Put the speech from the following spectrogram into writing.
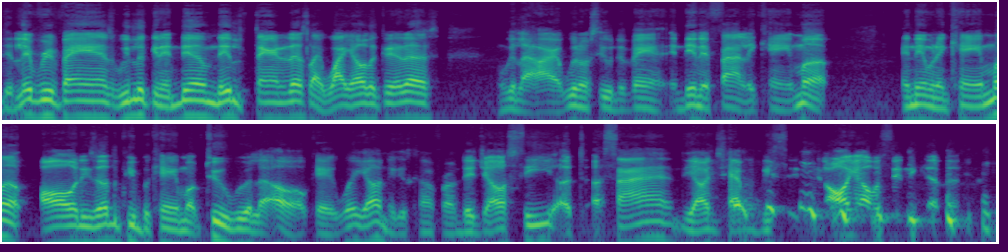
delivery vans. We looking at them. They staring at us like, why y'all looking at us? And we like, all right, we don't see what the van. And then it finally came up. And then when it came up, all these other people came up too. We were like, oh, okay, where y'all niggas come from? Did y'all see a, a sign? Y'all just happen to be sitting? All y'all was sitting together. Did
